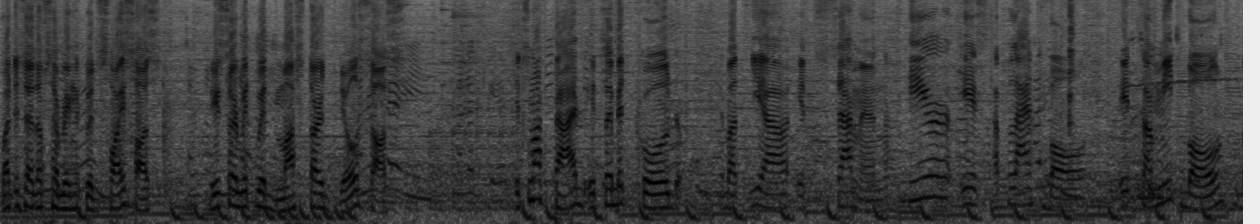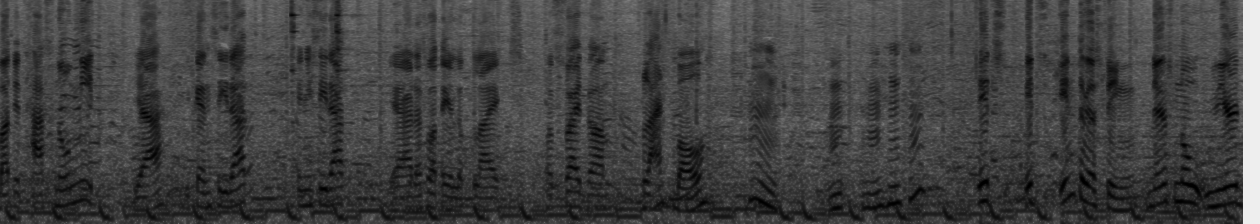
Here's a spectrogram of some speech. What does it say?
but instead of serving it with soy sauce, they serve it with mustard dill sauce. It's not bad, it's a bit cold, but yeah, it's salmon. Here is a plant ball. It's a meat meatball, but it has no meat. Yeah, you can see that? Can you see that? Yeah, that's what they look like. Let's try the plant ball. Hmm. Mm-hmm. It's it's interesting. There's no weird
